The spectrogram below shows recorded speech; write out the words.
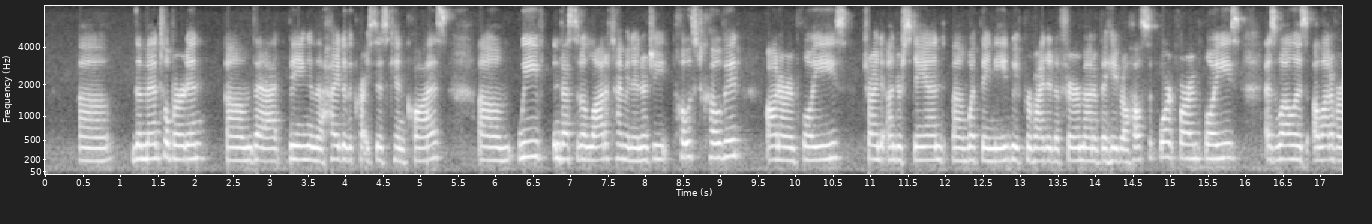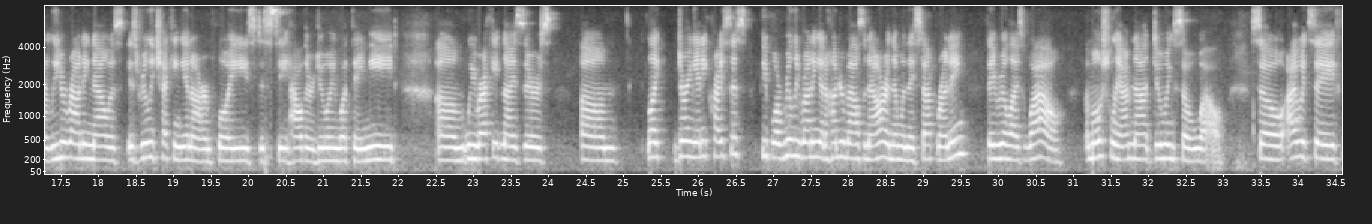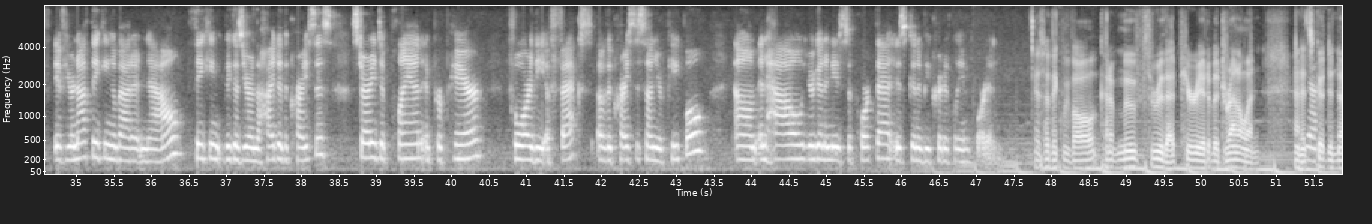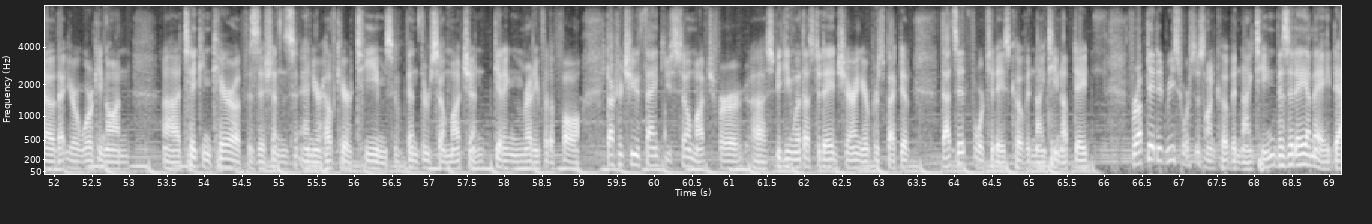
uh, the mental burden um, that being in the height of the crisis can cause. Um, we've invested a lot of time and energy post COVID on our employees trying to understand um, what they need. We've provided a fair amount of behavioral health support for our employees, as well as a lot of our leader rounding now is, is really checking in our employees to see how they're doing, what they need. Um, we recognize there's, um, like during any crisis, people are really running at 100 miles an hour, and then when they stop running, they realize, wow, emotionally i'm not doing so well so i would say if, if, you're not thinking about it now thinking because you're in the height of the crisis starting to plan and prepare for the effects of the crisis on your people um, and how you're going to need to support that is going to be critically important. Yes, I think we've all kind of moved through that period of adrenaline, and it's yeah. good to know that you're working on uh, taking care of physicians and your healthcare teams who've been through so much and getting them ready for the fall. Dr. Chu, thank you so much for uh, speaking with us today and sharing your perspective. That's it for today's COVID 19 update. For updated resources on COVID 19, visit ama-assn.org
